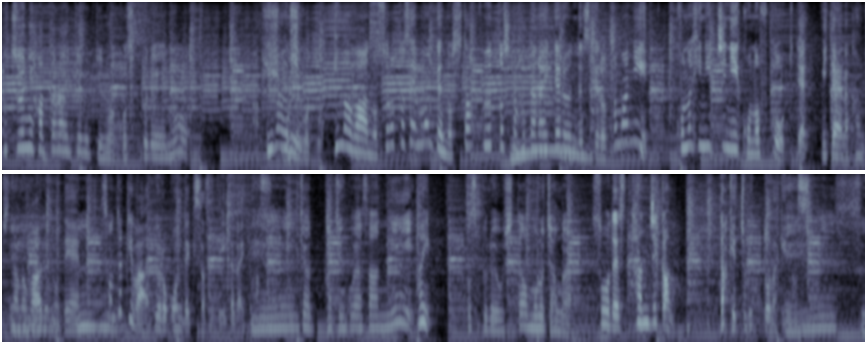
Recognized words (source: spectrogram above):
普通に働いてるっていうのはコスプレのいわゆる今はあのスロット専門店のスタッフとして働いてるんですけどたまにこの日にちにこの服を着てみたいな感じなのがあるので、その時は喜んで着させていただいてえます。ー。じゃあパチンコ屋さんにはい。コスプレをしたおもろちゃんが、そうです。短時間だけちょびっとだけえいます、ー、す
